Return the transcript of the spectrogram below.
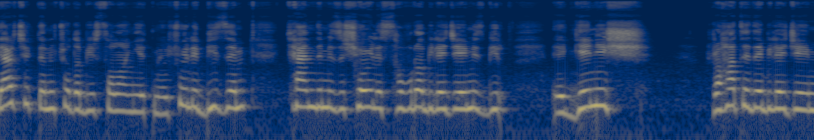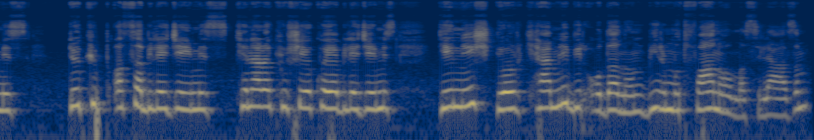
gerçekten üç oda bir salon yetmiyor. Şöyle bizim kendimizi şöyle savurabileceğimiz bir e, geniş rahat edebileceğimiz döküp asabileceğimiz, kenara köşeye koyabileceğimiz geniş, görkemli bir odanın, bir mutfağın olması lazım.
